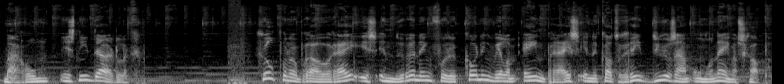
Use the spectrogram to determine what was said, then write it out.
Waarom is niet duidelijk. Gulpener Brouwerij is in de running voor de Koning Willem I-prijs in de categorie Duurzaam Ondernemerschap.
